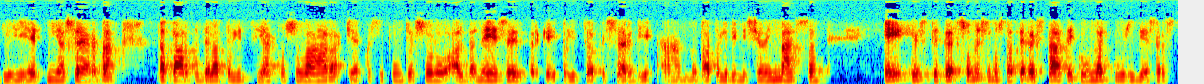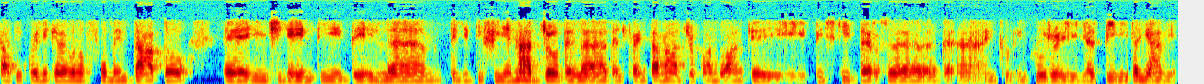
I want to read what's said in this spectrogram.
di, etnia serba da parte della polizia kosovara che a questo punto è solo albanese perché i poliziotti serbi hanno dato le dimissioni in massa e queste persone sono state arrestate con l'accusa di essere stati quelli che avevano fomentato eh, gli incidenti del, di, di, fine maggio, del, del, 30 maggio, quando anche i peacekeepers, eh, eh incluso gli alpini italiani,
